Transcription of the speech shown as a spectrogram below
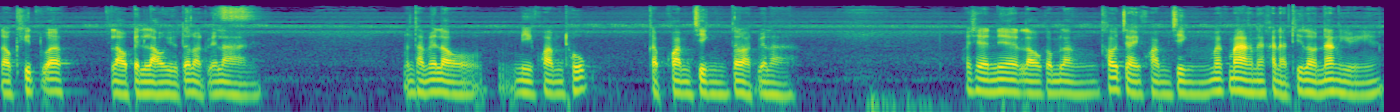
เราคิดว่าเราเป็นเราอยู่ตลอดเวลาเนี่ย มันทำให้เรามีความทุกข์กับความจริงตลอดเวลา เพราะฉะนั้นเนี่ยเรากำลังเข้าใจความจริงมากๆนะขณะที่เรานั่งอยู่อย่างเงี้ย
